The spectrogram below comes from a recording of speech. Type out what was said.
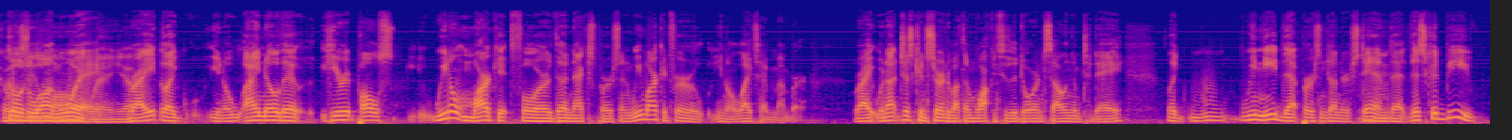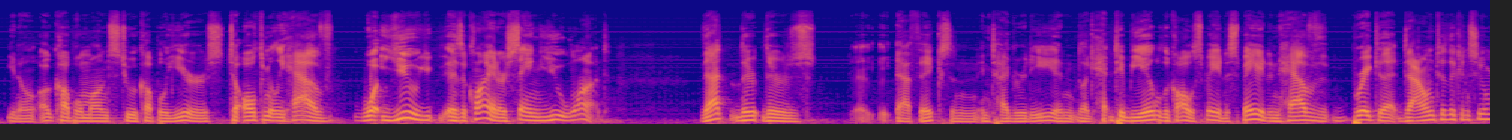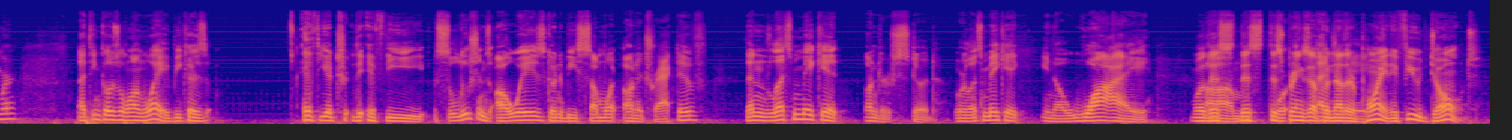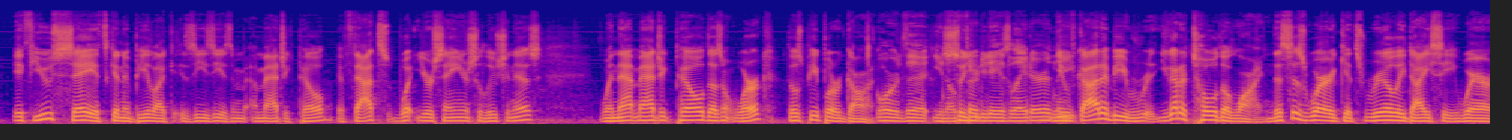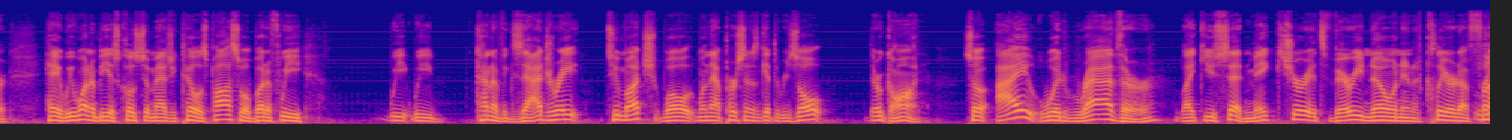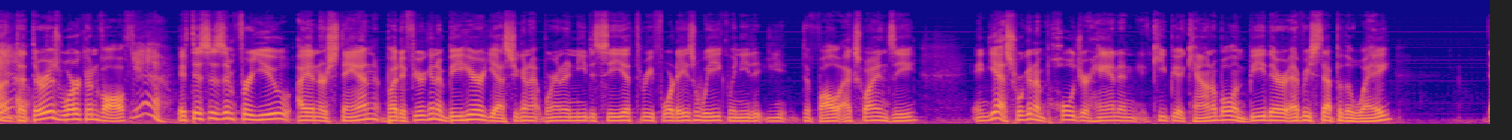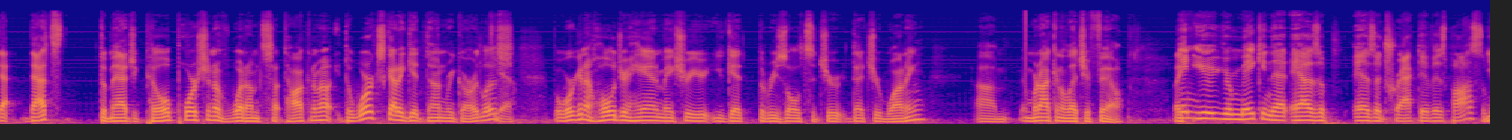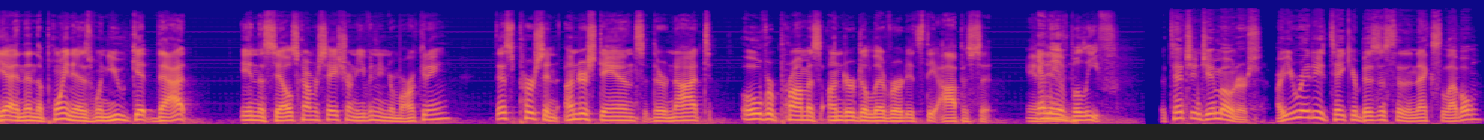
goes, a long, way, yep. right? Like, you know, I know that here at Pulse, we don't market for the next person. We market for, you know, a lifetime member, right? We're not just concerned about them walking through the door and selling them today. Like, we need that person to understand Mm-hmm. that this could be, you know, a couple months to a couple years to ultimately have what you, as a client are saying you want. That there, there's ethics and integrity and like ha- to be able to call a spade a spade and have break that down to the consumer i think goes a long way because if the if the solution's always going to be somewhat unattractive then let's make it understood or let's make it you know why Well, this um, this this brings up another point. If you don't, if you say it's going to be like as easy as a magic pill, if that's what you're saying your solution is, when that magic pill doesn't work, those people are gone. or the you know So you- 30 days later and You've got to be you got to toe the line. This is where it gets really dicey. Where hey, we want to be as close to a magic pill as possible, but if we we we kind of exaggerate too much, well, when that person doesn't get the result, they're gone. So I would rather, like you said, make sure it's very known and cleared up front Yeah. that there is work involved. Yeah. If this isn't for you, I understand. But if you're going to be here, yes, you're gonna we're going to need to see you three, four days a week. We need you to follow X, Y, and Z. And yes, we're going to hold your hand and keep you accountable and be there every step of the way. That that's the magic pill portion of what I'm talking about. The work's got to get done regardless. Yeah. But we're going to hold your hand and make sure you you get the results that you're that you're wanting, um, and we're not going to let you fail. Like and you're, you're making that as a, as attractive as possible yeah, and then the point is when you get that in the sales conversation or even in your marketing, this person understands they're not over promise, under delivered. It's the opposite. and they then- have belief Attention gym owners, are you ready to take your business to the next level?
